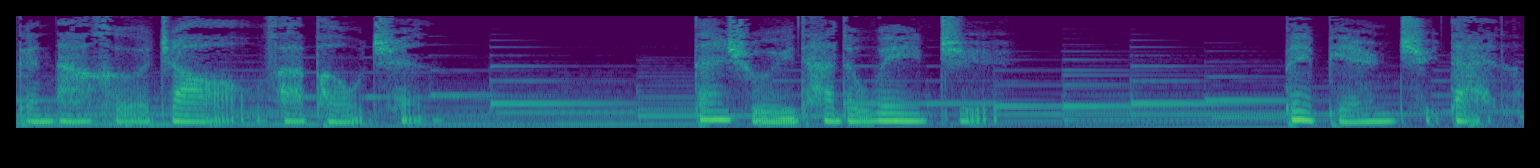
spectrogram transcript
跟他合照发朋友圈，但属于他的位置被别人取代了。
